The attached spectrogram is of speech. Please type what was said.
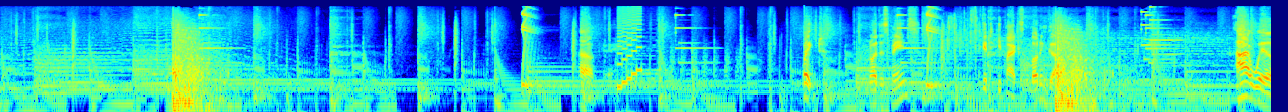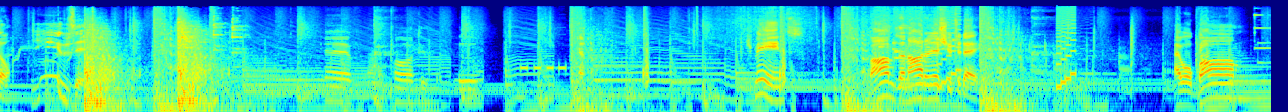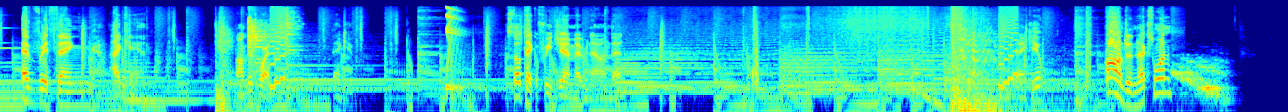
Okay. Wait, you know what this means? I get to keep my exploding gun. I will use it. Which means bombs are not an issue today. I will bomb everything I can. As long as it's worth it. Thank you. I'll still take a free gem every now and then. On to the next one.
